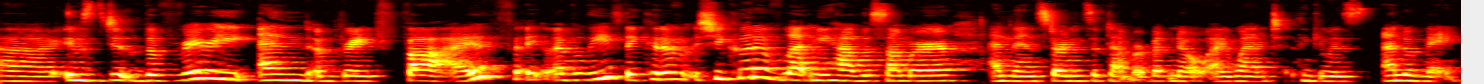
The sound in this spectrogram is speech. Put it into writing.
uh, it was the very end of grade five, I, believe. They could have, she could have let me have the summer and then start in September, but no, I went, I think it was end of May.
